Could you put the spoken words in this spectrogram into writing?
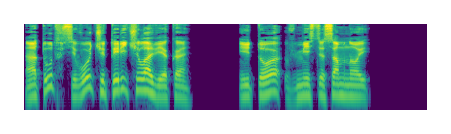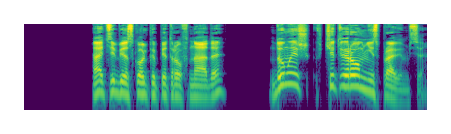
А тут всего четыре человека. И то вместе со мной. А тебе сколько Петров надо? Думаешь, вчетвером не справимся?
